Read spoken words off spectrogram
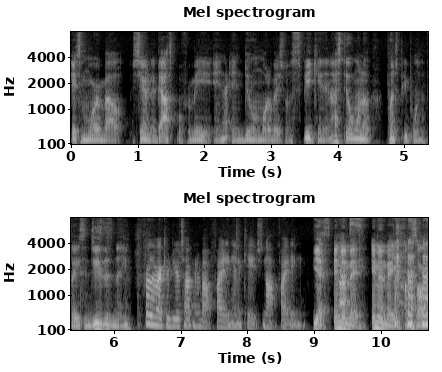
it's more about sharing the gospel for me and, Right. and doing motivational speaking. And I still want to punch people in the face in Jesus' name. For the record, you're talking about fighting in a cage, not fighting. Yes, MMA. Us. MMA. I'm sorry.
